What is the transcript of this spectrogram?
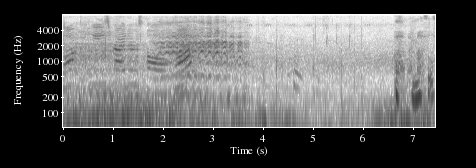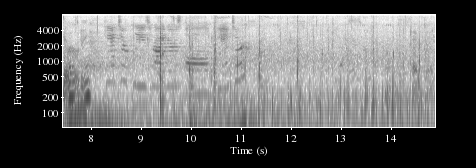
Walk, please, riders, all walk. Oh, my muscles are hurting. Canter, please, riders, all canter. So good.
